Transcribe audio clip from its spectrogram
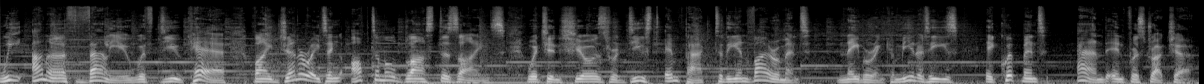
we unearth value with due care by generating optimal blast designs, which ensures reduced impact to the environment, neighboring communities, equipment and infrastructure.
